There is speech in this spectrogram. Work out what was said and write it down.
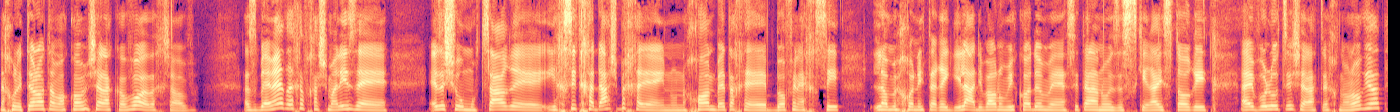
אנחנו ניתן לו את המקום של הכבוד עכשיו. אז באמת, רכב חשמלי זה איזשהו מוצר אה, יחסית חדש בחיינו, נכון? בטח אה, באופן יחסי למכונית הרגילה. דיברנו מקודם, אה, עשית לנו איזו סקירה היסטורית, האבולוציה של הטכנולוגיות.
